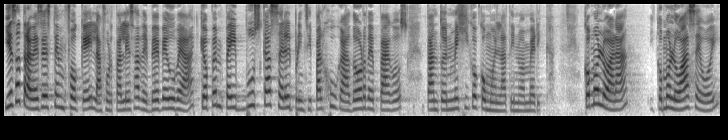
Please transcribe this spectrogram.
Y es a través de este enfoque y la fortaleza de BBVA que OpenPay busca ser el principal jugador de pagos tanto en México como en Latinoamérica. ¿Cómo lo hará? y cómo lo hace hoy,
